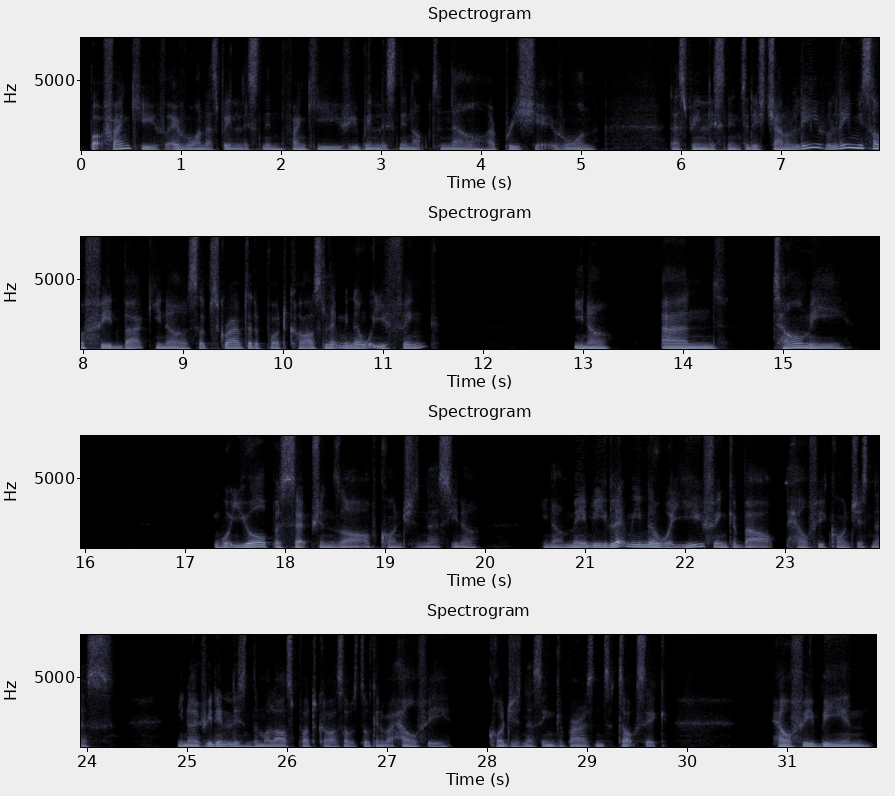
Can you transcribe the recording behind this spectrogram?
But thank you for everyone that's been listening. Thank you if you've been listening up to now. I appreciate everyone that's been listening to this channel. Leave leave me some feedback, you know, subscribe to the podcast. Let me know what you think, you know, and tell me what your perceptions are of consciousness, you know. You know, maybe let me know what you think about healthy consciousness. You know, if you didn't listen to my last podcast, I was talking about healthy consciousness in comparison to toxic. Healthy being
